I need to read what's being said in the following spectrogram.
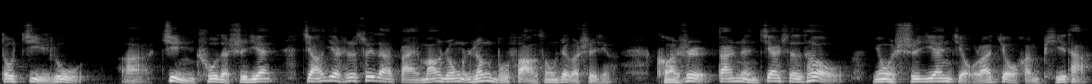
都记录啊进出的时间。蒋介石虽在百忙中，仍不放松这个事情。可是担任监视的特务，因为时间久了就很疲沓，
